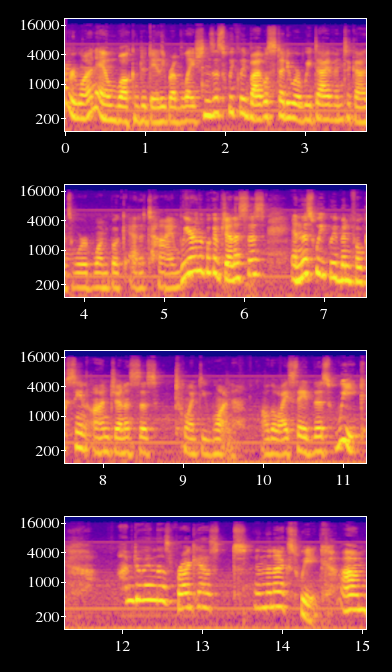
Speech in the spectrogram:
everyone, and welcome to Daily Revelations, this weekly Bible study where we dive into God's Word one book at a time. We are in the book of Genesis, and this week we've been focusing on Genesis 21. Although I say this week, I'm doing this broadcast in the next week um,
